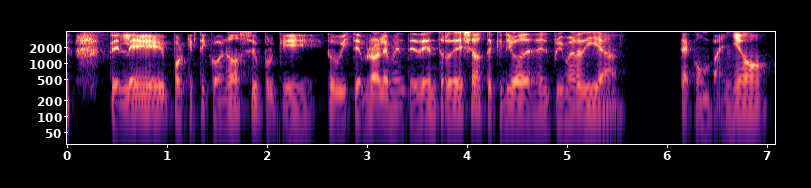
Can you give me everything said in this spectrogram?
te lee porque te conoce, porque estuviste probablemente dentro de ella o te crió desde el primer día, te acompañó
